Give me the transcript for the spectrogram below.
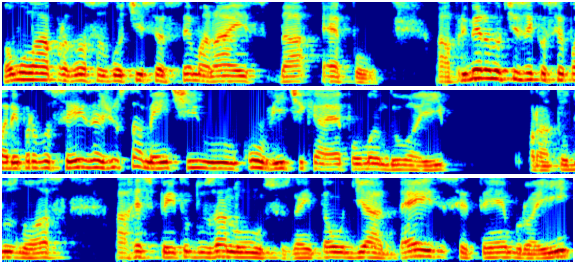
Vamos lá para as nossas notícias semanais da Apple. A primeira notícia que eu separei para vocês é justamente o convite que a Apple mandou aí para todos nós a respeito dos anúncios. Né? Então, dia 10 de setembro, aí,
